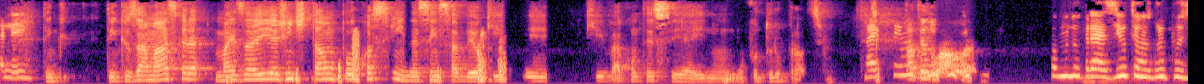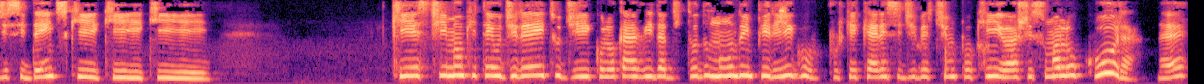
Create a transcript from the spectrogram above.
é lei. tem que, tem que usar máscara, mas aí a gente está um pouco assim, né? Sem saber o que, que vai acontecer aí no, no futuro próximo. Mas tem tá tendo aula? Como no Brasil tem uns grupos dissidentes que, que, que que estimam que têm o direito de colocar a vida de todo mundo em perigo porque querem se divertir um pouquinho. Eu acho isso uma loucura, né?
